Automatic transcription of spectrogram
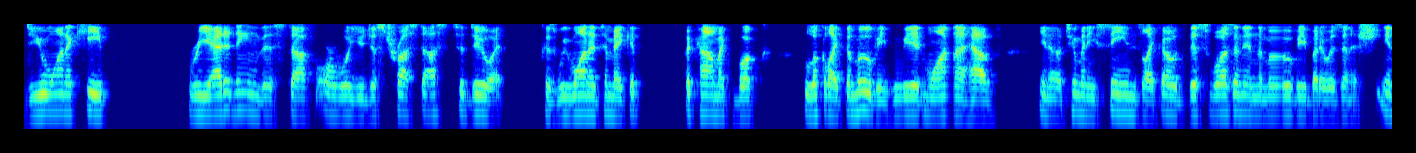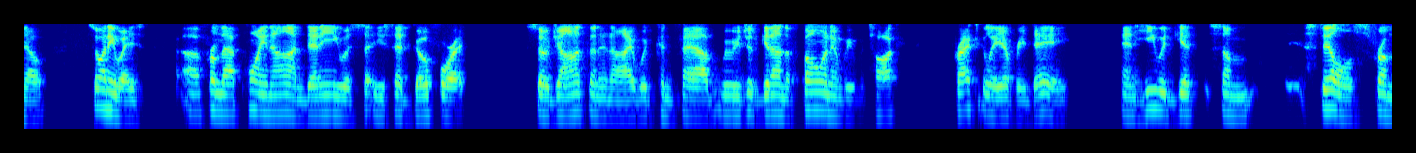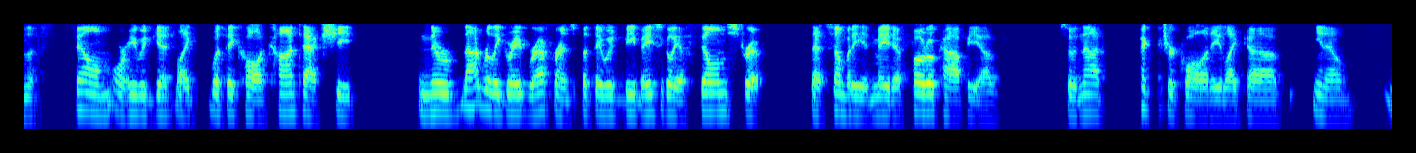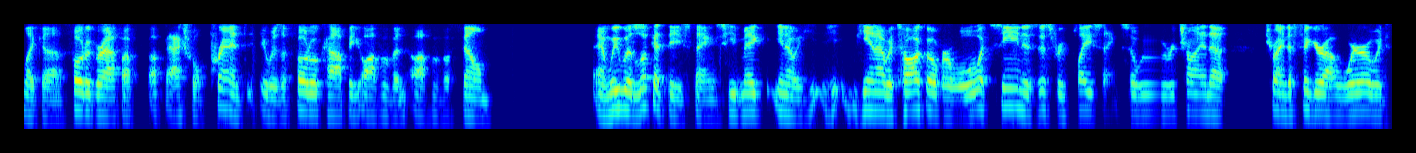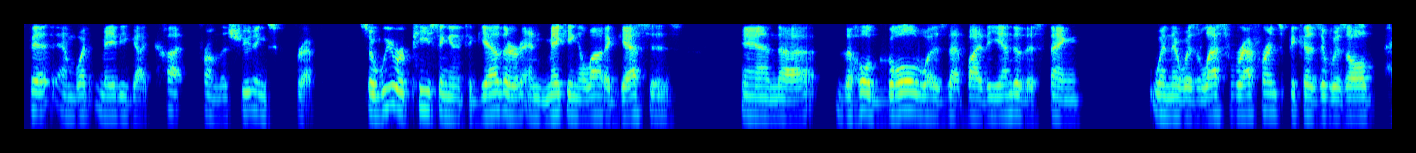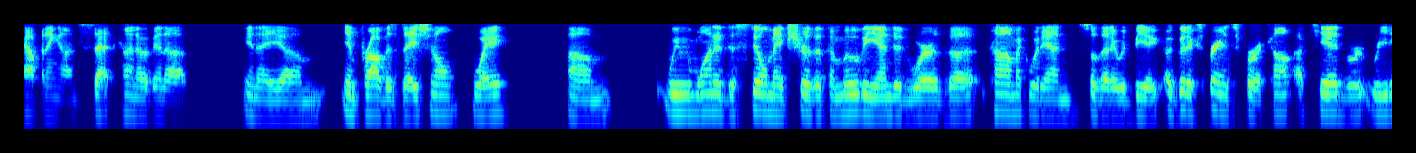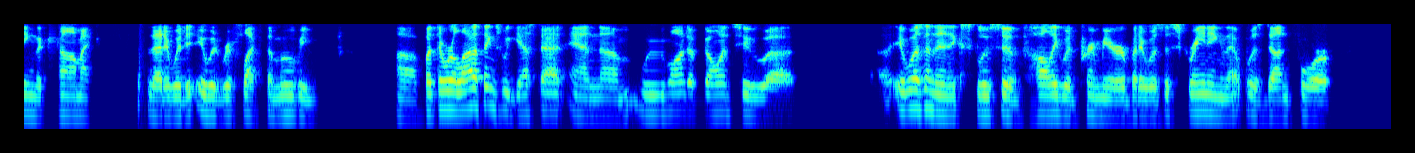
do you want to keep re-editing this stuff or will you just trust us to do it? Because we wanted to make it the comic book look like the movie. We didn't want to have, you know, too many scenes like, oh, this wasn't in the movie, but it was in a, you know. So anyways, uh, from that point on, Denny was, he said, go for it. So Jonathan and I would confab, we would just get on the phone and we would talk practically every day. And he would get some stills from the film, or he would get like what they call a contact sheet. And they were not really great reference, but they would be basically a film strip that somebody had made a photocopy of. So not picture quality, like a, you know, like a photograph of, actual print. It was a photocopy off of an off of a film and we would look at these things. He'd make you know he, he and i would talk over well what scene is this replacing? So we were trying to trying to figure out where it would fit and what maybe got cut from the shooting script. So we were piecing it together and making a lot of guesses. And uh, the whole goal was that by the end of this thing when there was less reference because it was all happening on set kind of in a in a um, improvisational way um, we wanted to still make sure that the movie ended where the comic would end so that it would be a, a good experience for a, com- a kid re- reading the comic that it would it would reflect the movie. Uh, but there were a lot of things we guessed at and um, we wound up going to uh, it wasn't an exclusive hollywood premiere but it was a screening that was done for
